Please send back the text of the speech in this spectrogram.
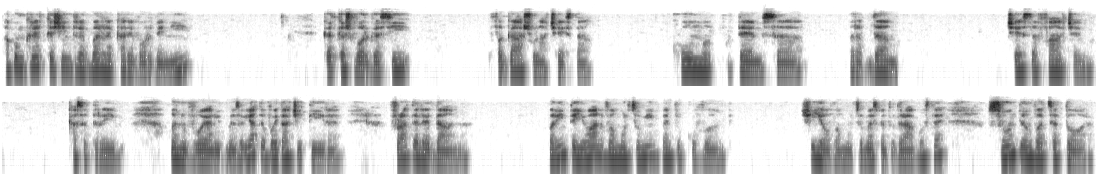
Acum cred că și întrebările care vor veni, cred că își vor găsi făgașul acesta. Cum putem să răbdăm? Ce să facem ca să trăim în voia lui Dumnezeu? Iată, voi da citire. Fratele Dan, Părinte Ioan, vă mulțumim pentru cuvânt și eu vă mulțumesc pentru dragoste. Sunt învățător.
